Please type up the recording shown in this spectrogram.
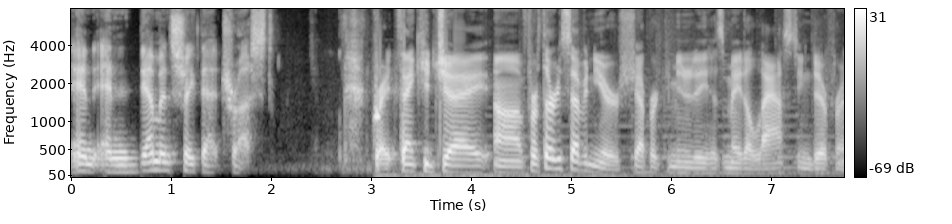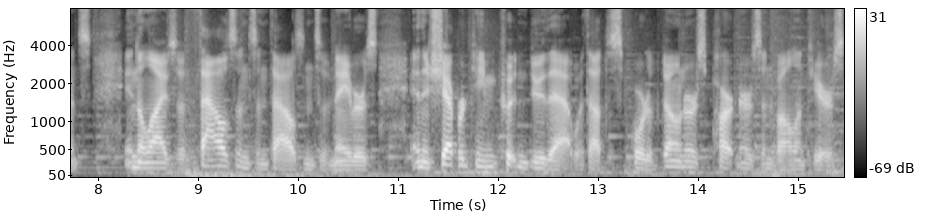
and, and demonstrate that trust. Great. Thank you, Jay. Uh, for 37 years, Shepherd Community has made a lasting difference in the lives of thousands and thousands of neighbors, and the Shepherd team couldn't do that without the support of donors, partners, and volunteers.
